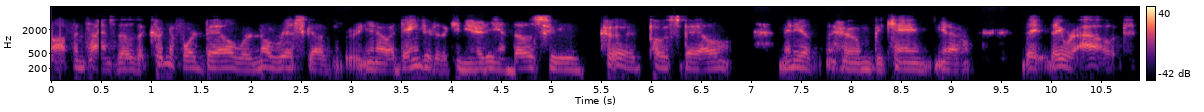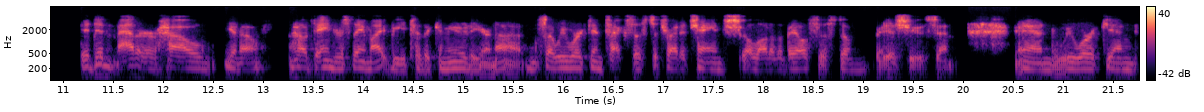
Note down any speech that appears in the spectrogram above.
oftentimes those that couldn't afford bail were no risk of you know a danger to the community, and those who could post bail, many of whom became you know they they were out it didn't matter how you know how dangerous they might be to the community or not. And so we worked in Texas to try to change a lot of the bail system issues, and and we work in,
